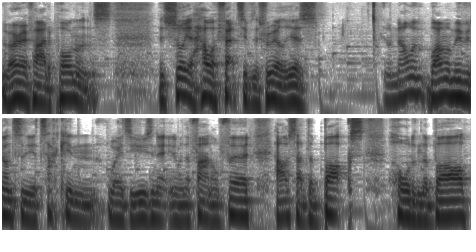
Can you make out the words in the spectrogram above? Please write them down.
verified opponents to show you how effective this really is. You know, now while we're moving on to the attacking ways of using it, you know, in the final third, outside the box, holding the ball,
